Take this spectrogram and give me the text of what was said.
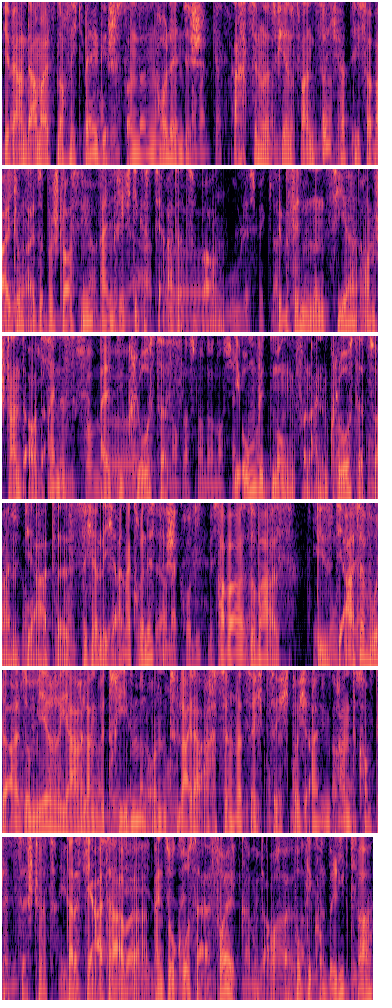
Wir waren damals noch nicht belgisch, sondern holländisch. 1824 hat die Verwaltung also beschlossen, ein richtiges Theater zu bauen. Wir befinden uns hier am Standort eines alten Klosters. Die Umwidmung von einem Kloster zu einem Theater ist sicherlich anachronistisch, aber so war es. Dieses Theater wurde also mehrere Jahre lang betrieben und leider 1860 durch einen Brand komplett zerstört. Da das Theater aber ein so großer Erfolg und auch beim Publikum beliebt war,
